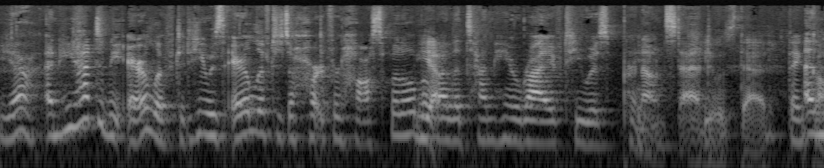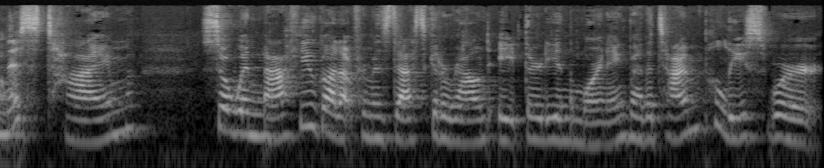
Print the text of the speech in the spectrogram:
Yeah, and he had to be airlifted. He was airlifted to Hartford Hospital, but Yeah. by the time he arrived, he was pronounced dead. He was dead. Thank God. and God. this time, so when Matthew got up from his desk at around 8:30 in the morning, by the time police were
